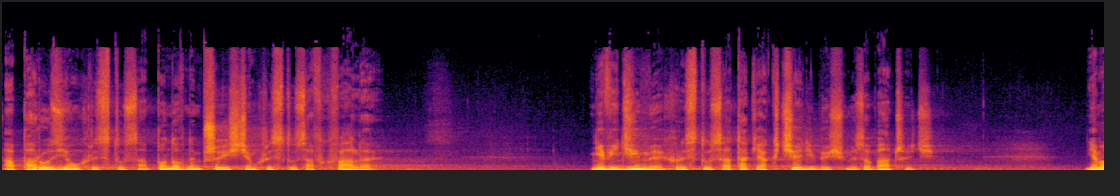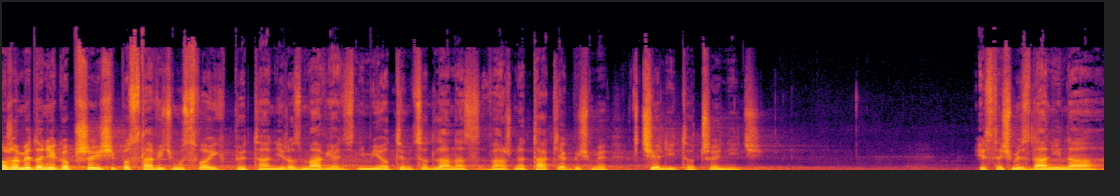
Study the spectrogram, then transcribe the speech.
a paruzją Chrystusa, ponownym przyjściem Chrystusa w chwale. Nie widzimy Chrystusa tak, jak chcielibyśmy zobaczyć. Nie możemy do Niego przyjść i postawić Mu swoich pytań i rozmawiać z Nimi o tym, co dla nas ważne, tak jakbyśmy chcieli to czynić. Jesteśmy zdani na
